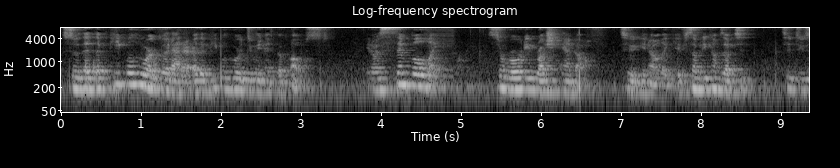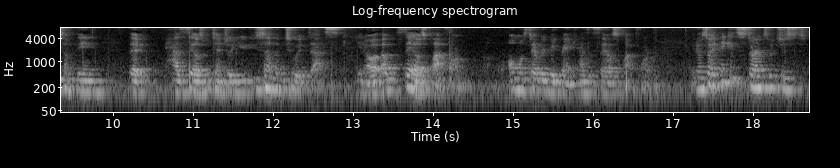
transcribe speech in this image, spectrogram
so that the people who are good at it are the people who are doing it the most. You know, a simple like sorority rush handoff to, you know, like if somebody comes up to, to do something that has sales potential, you, you send them to a desk, you know, a, a sales platform. Almost every big bank has a sales platform. You know, so I think it starts with just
